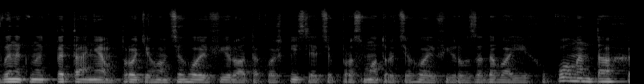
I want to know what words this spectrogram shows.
виникнуть питання протягом цього ефіру, а також після цього просмотру цього ефіру, задавай їх у коментах,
